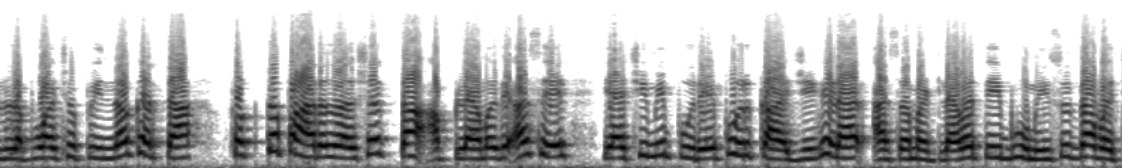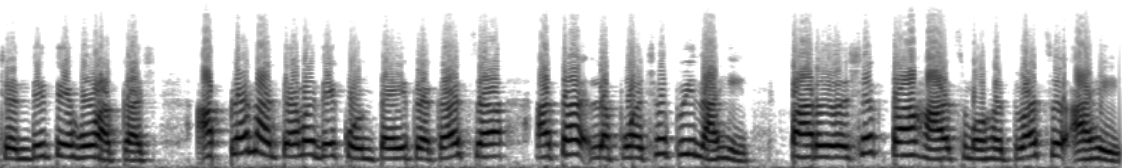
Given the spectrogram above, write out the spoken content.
लपवाछपी न करता फक्त पारदर्शकता आपल्यामध्ये असेल याची मी पुरेपूर काळजी घेणार असं म्हटल्यावरती भूमी सुद्धा वचन देते हो आकाश. आपल्या नात्यामध्ये कोणत्याही प्रकारचा आता लपवाछपी नाही. पारदर्शकता हाच महत्वाचं आहे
